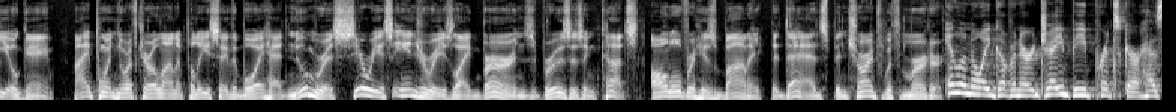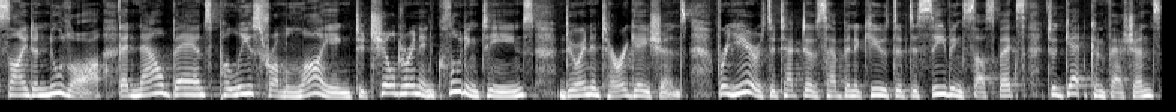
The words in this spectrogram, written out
Video game. High Point, North Carolina police say the boy had numerous serious injuries like burns, bruises, and cuts all over his body. The dad's been charged with murder. Illinois Governor J.B. Pritzker has signed a new law that now bans police from lying to children, including teens, during interrogations. For years, detectives have been accused of deceiving suspects to get confessions.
